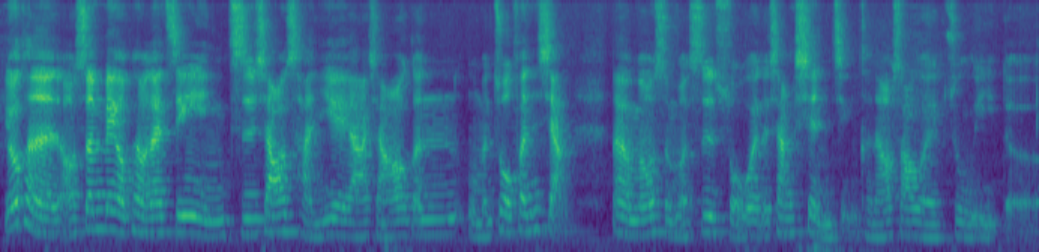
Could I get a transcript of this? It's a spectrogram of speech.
有可能哦，身边有朋友在经营直销产业啊，想要跟我们做分享，那有没有什么是所谓的像陷阱，可能要稍微注意的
